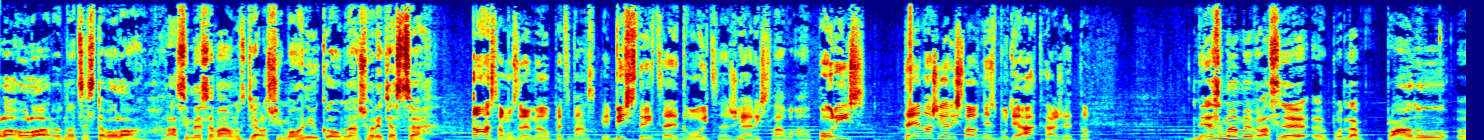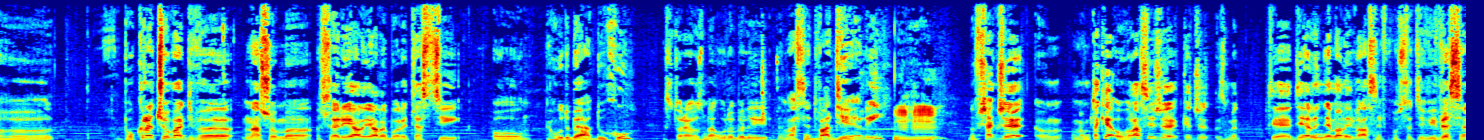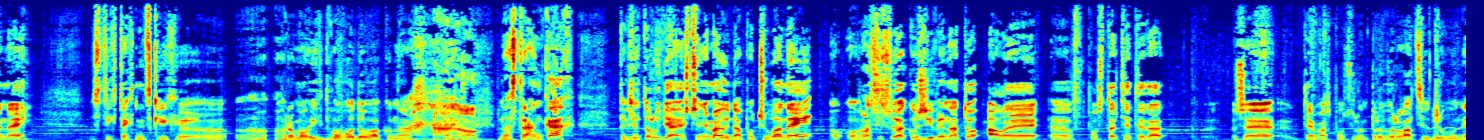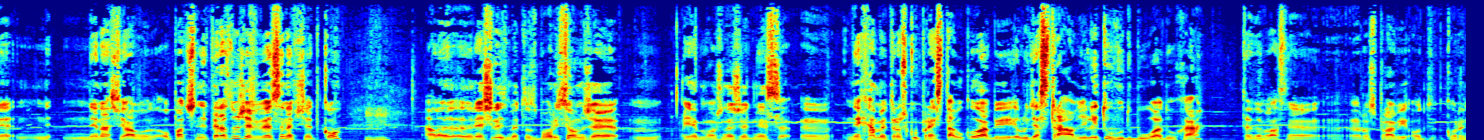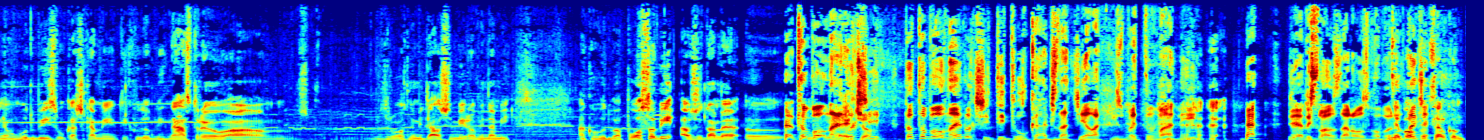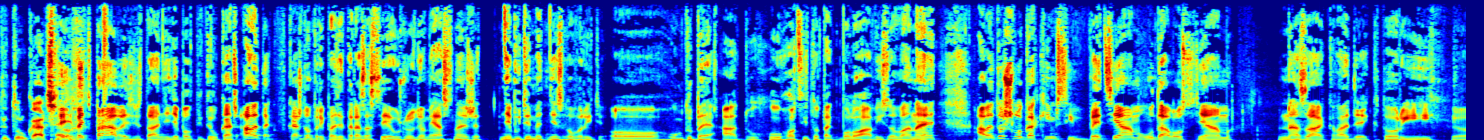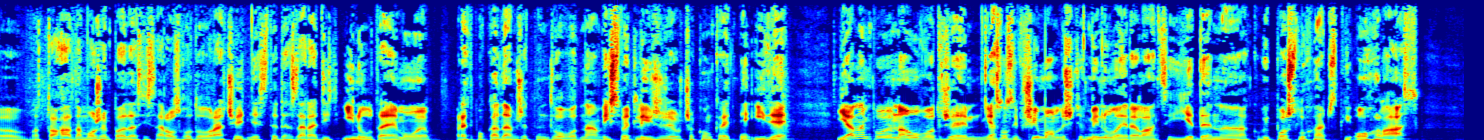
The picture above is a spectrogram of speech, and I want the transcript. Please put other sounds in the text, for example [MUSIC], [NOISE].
Hola, hola, rodná cesta volá. Hlásime sa vám s ďalším ohnívkom nášho reťazca. No a samozrejme opäť z Banskej Bystrice, dvojica Žiarislav a Boris. Téma Žiarislav dnes bude aká, že to? Dnes máme vlastne e, podľa plánu e, pokračovať v našom e, seriáli alebo reťazci o hudbe a duchu, z ktorého sme urobili vlastne dva diely. Mm-hmm. No všakže um, mám také ohlasy, že keďže sme tie diely nemali vlastne v podstate vyvesené, z tých technických uh, hromových dôvodov ako na, [LAUGHS] na stránkach. Takže to ľudia ešte nemajú napočúvané. Ohlasy sú ako živé na to, ale uh, v podstate teda že treba spočuť len prvú reláciu, druhú ne, ne, nenašiel, alebo opačne. Teraz už je vyvesené všetko, mm-hmm. ale riešili sme to s Borisom, že mm, je možné, že dnes uh, necháme trošku prestavku, aby ľudia strávili tú hudbu a ducha teda vlastne e, rozpravy od koreňom hudby s ukážkami tých hudobných nástrojov a s rôznymi ďalšími rovinami ako hudba pôsobí a že dáme uh, [LAUGHS] to bol najdlhší, Toto bol najdlhší titulkáč zatiaľ, aký sme tu mali. [LAUGHS] Žiarislav sa rozhovoril. Nebol Takže, to celkom titulkáč. Hej, veď práve, že to ani nebol titulkáč, ale tak v každom prípade teraz asi je už ľuďom jasné, že nebudeme dnes hovoriť o hudbe a duchu, hoci to tak bolo avizované, ale došlo k akýmsi veciam, udalostiam, na základe ktorých, e, to hádam, môžem povedať, si sa rozhodol radšej dnes teda zaradiť inú tému. Predpokladám, že ten dôvod nám vysvetlí, že o čo konkrétne ide. Ja len poviem na úvod, že ja som si všimol ešte v minulej relácii jeden e, akoby poslucháčský ohlas.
